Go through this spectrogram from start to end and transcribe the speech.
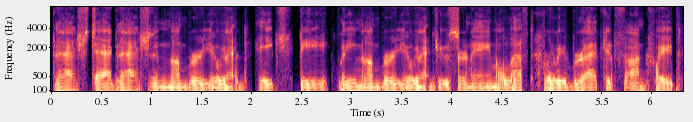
dash dad dash in number unit HB Lee number unit username a left curly bracket font weight.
